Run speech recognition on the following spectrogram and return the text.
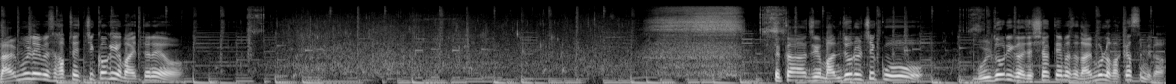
날물내면서 갑자기 찌꺼기가 많이 뜨네요. 일단 지금 만조를 찍고 물돌이가 이제 시작되면서 날물로 바뀌었습니다.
